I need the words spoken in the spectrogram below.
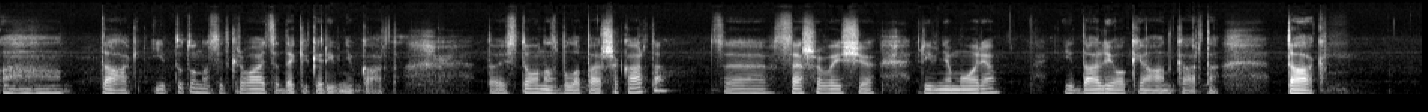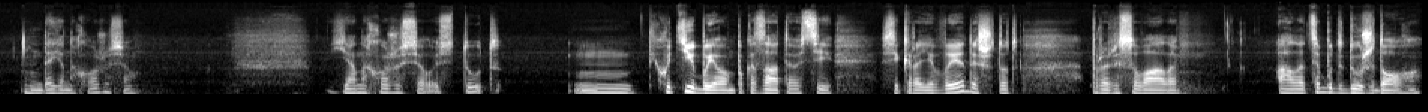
а, так, і тут у нас відкривається декілька рівнів карт. Тобто, то у нас була перша карта. Це все ще вище рівня моря. І далі океан карта. Так. Де я знаходжуся? Я знаходжуся ось тут. Хотів би я вам показати ось ці всі краєвиди, що тут прорисували. Але це буде дуже довго.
